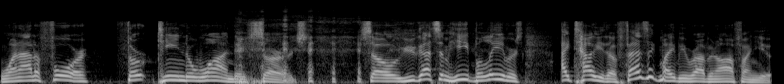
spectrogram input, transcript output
one out of four, 13 to 1 they've surged. so you got some Heat believers. I tell you, though, Fezzik might be rubbing off on you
